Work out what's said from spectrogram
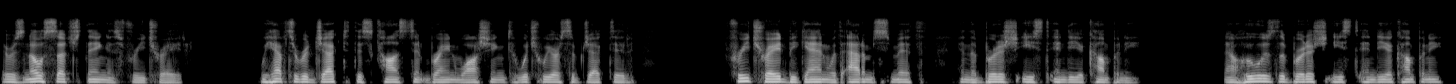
There is no such thing as free trade. We have to reject this constant brainwashing to which we are subjected. Free trade began with Adam Smith and the British East India Company. Now, who is the British East India Company?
